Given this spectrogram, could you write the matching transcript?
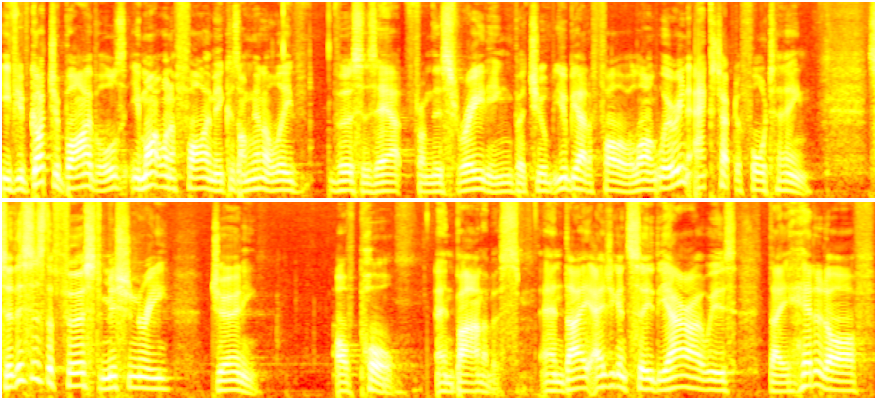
if you've got your Bibles, you might want to follow me because I'm going to leave verses out from this reading, but you'll, you'll be able to follow along. We're in Acts chapter 14. So, this is the first missionary journey of Paul and Barnabas. And they, as you can see, the arrow is they headed off,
